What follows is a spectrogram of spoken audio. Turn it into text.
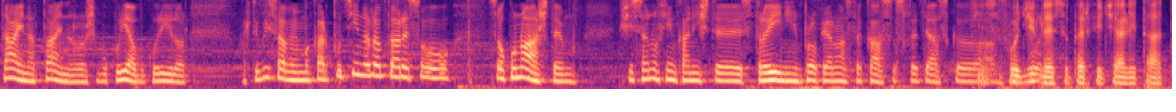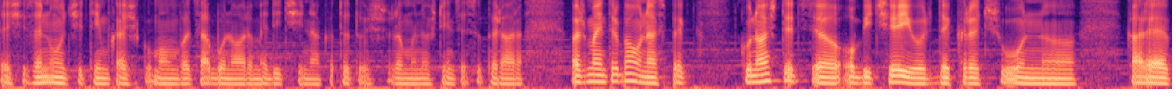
taina tainelor și bucuria bucuriilor, ar trebui să avem măcar puțină răbdare să o, să o cunoaștem și să nu fim ca niște străini în propria noastră casă sufletească. Și să fugim de superficialitate și să nu citim ca și cum am învățat bună oară medicina, că totuși rămâne o știință superioară. V-aș mai întreba un aspect. Cunoașteți uh, obiceiuri de Crăciun uh, care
